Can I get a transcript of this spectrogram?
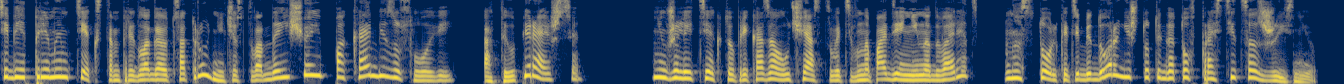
«Тебе прямым текстом предлагают сотрудничество, да еще и пока без условий, а ты упираешься. Неужели те, кто приказал участвовать в нападении на дворец, настолько тебе дороги, что ты готов проститься с жизнью?»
